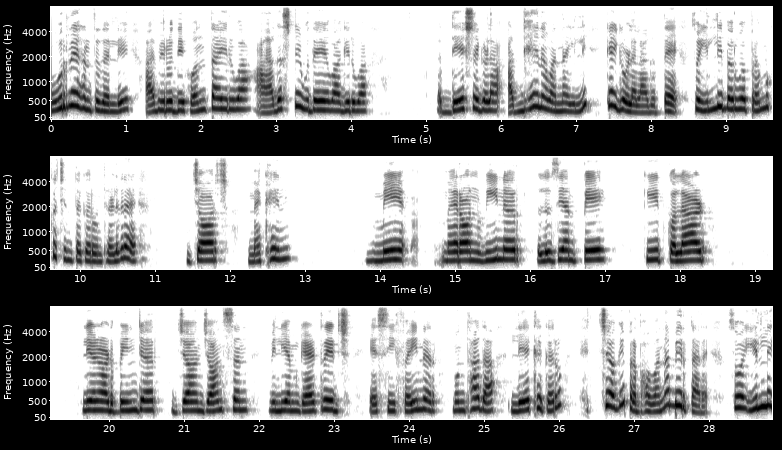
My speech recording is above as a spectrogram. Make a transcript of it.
ಮೂರನೇ ಹಂತದಲ್ಲಿ ಅಭಿವೃದ್ಧಿ ಹೊಂದ್ತಾ ಇರುವ, ಆಗಷ್ಟೇ ಉದಯವಾಗಿರುವ ದೇಶಗಳ ಅಧ್ಯಯನವನ್ನು ಇಲ್ಲಿ ಕೈಗೊಳ್ಳಲಾಗುತ್ತೆ. ಸೊ ಇಲ್ಲಿ ಬರುವ ಪ್ರಮುಖ ಚಿಂತಕರು ಅಂತ ಹೇಳಿದರೆ ಜಾರ್ಜ್ ಮೆಖೆನ್ ಮೇ Myron Weiner Lucian Pye Keith Callard Leonard Binder John Johnson William Gutteridge S C Finer ಮುಂತಾದ ಲೇಖಕರು ಹೆಚ್ಚಾಗಿ ಪ್ರಭಾವವನ್ನು ಬೀರ್ತಾರೆ. ಸೊ ಇಲ್ಲಿ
